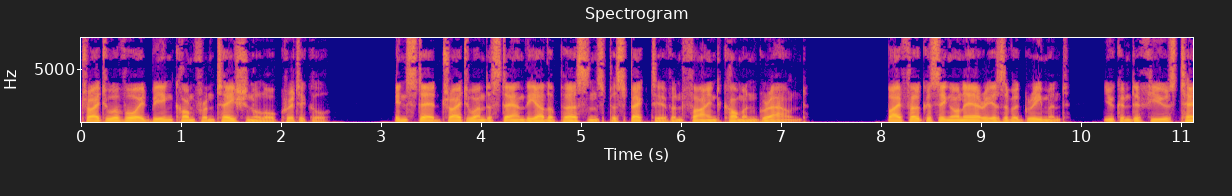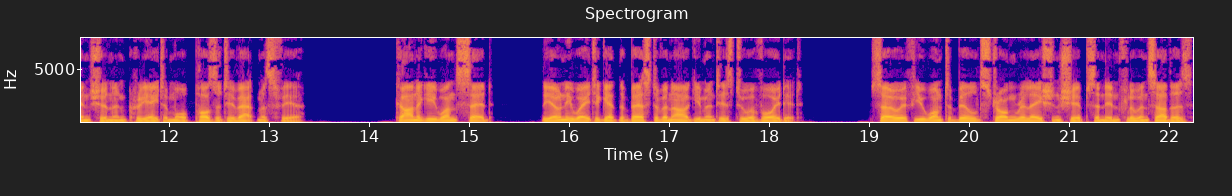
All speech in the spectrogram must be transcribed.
try to avoid being confrontational or critical. Instead, try to understand the other person's perspective and find common ground. By focusing on areas of agreement, you can diffuse tension and create a more positive atmosphere. Carnegie once said, The only way to get the best of an argument is to avoid it. So, if you want to build strong relationships and influence others,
